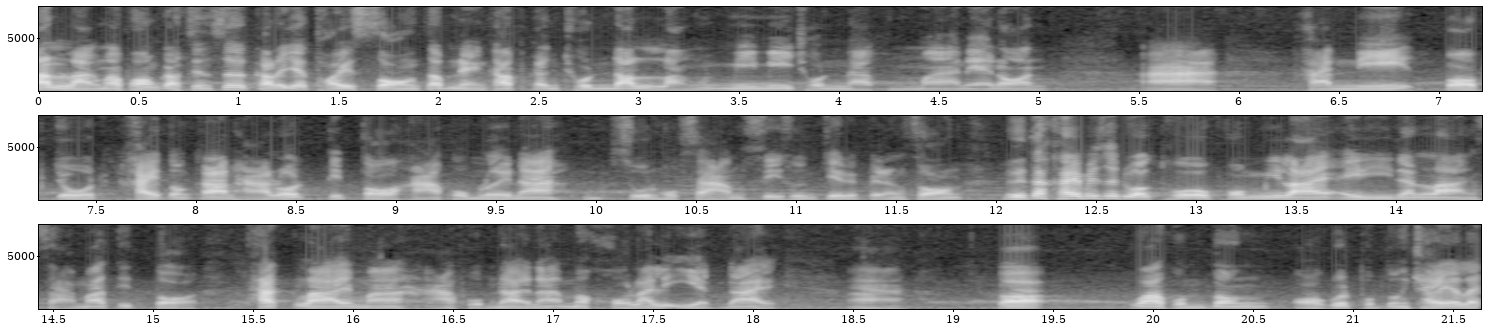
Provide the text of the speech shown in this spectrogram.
ด้านหลังมาพร้อมกับเซ็นเซอร์การระยะถอย 2ตำแหน่งครับ กันชนด้านหลังมีมีชนหนักมาแน่นอนอ่าคันนี้ตอบโจทย์ใครต้องการหารถติดต่อหาผมเลยนะ 063 407 8 2 2หรือถ้าใครไม่สะดวกโทร ผมมีไลน์ไอดีด้านล่างสามารถติดต่อ ทักไลน์มาหาผมได้นะ มาขอรายละเอียดได้อ่าก็ว่าผมต้องออกรถผมต้องใช้อะไร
